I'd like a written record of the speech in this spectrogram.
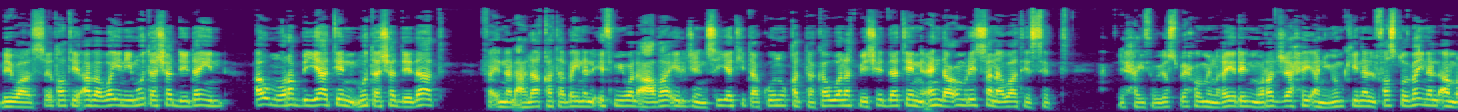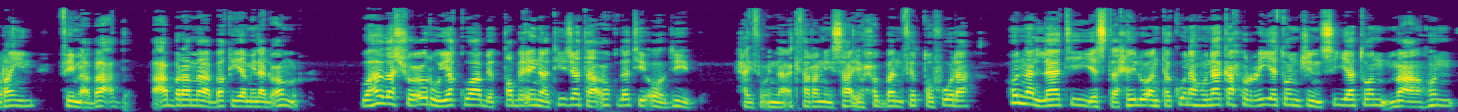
بواسطة أبوين متشددين أو مربيات متشددات فإن العلاقة بين الإثم والأعضاء الجنسية تكون قد تكونت بشدة عند عمر السنوات الست بحيث يصبح من غير المرجح أن يمكن الفصل بين الأمرين فيما بعد عبر ما بقي من العمر. وهذا الشعور يقوى بالطبع نتيجة عقدة أوديب حيث إن أكثر النساء حبا في الطفولة هن اللاتي يستحيل أن تكون هناك حرية جنسية معهن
